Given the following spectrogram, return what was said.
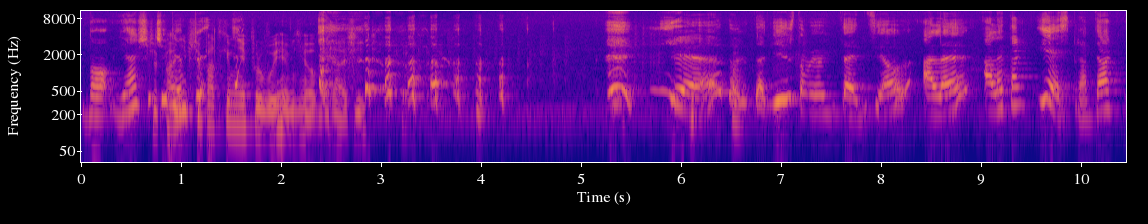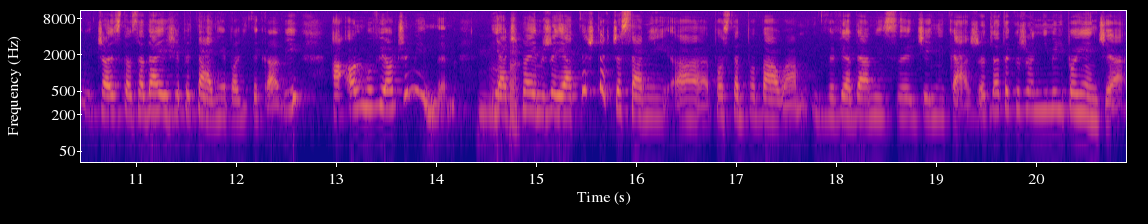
Bo ja się Czy ciebie... pani przypadkiem nie próbuje mnie obrazić? Nie, to, to nie jest to moją intencją, ale, ale tak jest, prawda? Często zadaje się pytanie politykowi, a on mówi o czym innym. No ja tak. ci powiem, że ja też tak czasami postępowałam wywiadami z dziennikarzy, dlatego że oni nie mieli pojęcia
